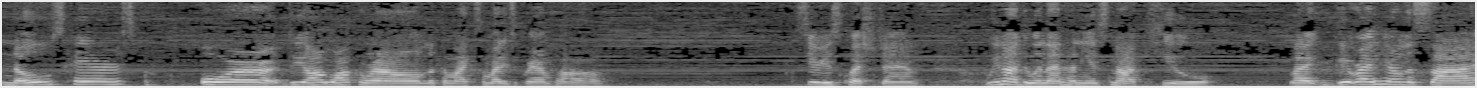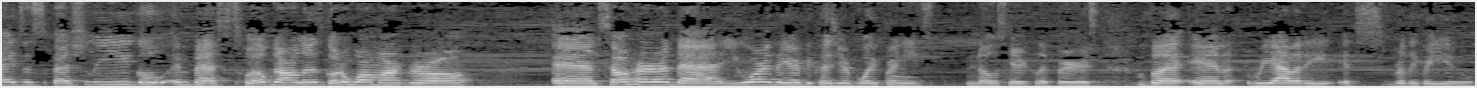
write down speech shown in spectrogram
Nose hairs? Or do y'all walk around looking like somebody's grandpa? Serious question. We're not doing that, honey. It's not cute. Like, get right here on the sides, especially. Go invest $12. Go to Walmart, girl. And tell her that you are there because your boyfriend needs nose hair clippers. But in reality, it's really for you.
